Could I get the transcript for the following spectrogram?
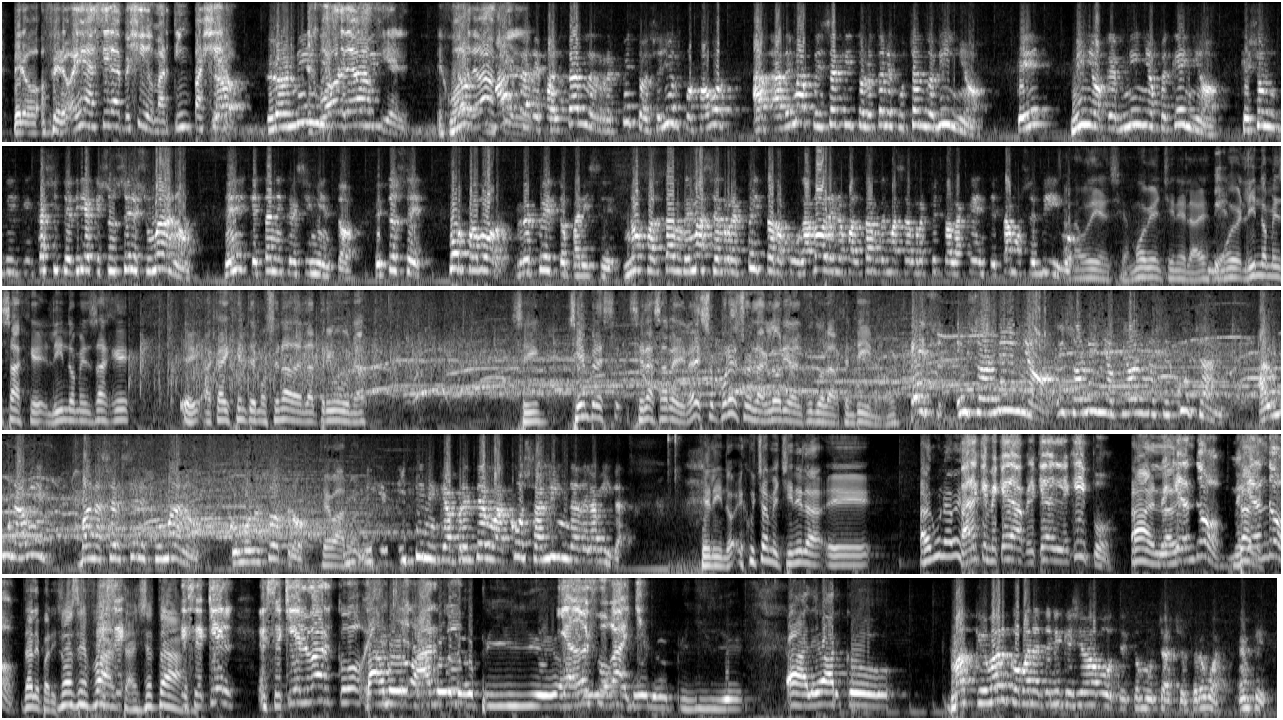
Pero, pero es así el apellido, Martín Pallero. los niños el jugador de Banfield. El jugador de Banfield. Basta de faltarle el respeto al señor, por favor. además, pensá que esto lo están escuchando niños. ¿Eh? Niños, que, niños pequeños, que son, que casi te diría que son seres humanos. ¿eh? que están en crecimiento. Entonces, por favor, respeto, parece, no faltarle más el respeto a los jugadores, no faltarle más el respeto a la gente, estamos en vivo. La audiencia, muy bien, Chinela, ¿eh? Muy lindo mensaje, lindo mensaje. Eh, acá hay gente emocionada en la tribuna. Sí, siempre se, las arregla. Eso, por eso es la gloria del fútbol argentino. ¿eh? esos niños, esos niños que hoy nos escuchan, alguna vez van a ser seres humanos como nosotros. Qué y, y, tienen que aprender la cosa linda de la vida. Qué lindo. Escúchame, Chinela, eh, ¿Alguna vez? Para que me queda, me queda el equipo. Ah, me quedan dos, me quedan dos. Dale, París. No hace falta, ya está. Ezequiel, Ezequiel Barco, Ezequiel Barco y Adolfo Gaich. Dale, Barco. Más que Barco van a tener que llevar bote estos muchachos, pero bueno, en fin.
